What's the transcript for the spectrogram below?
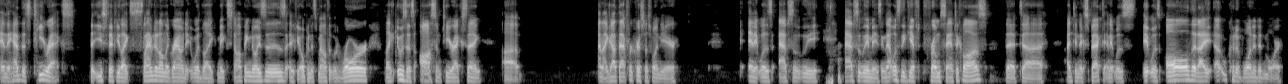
and they had this T Rex that used to, if you like slammed it on the ground, it would like make stomping noises, and if you opened its mouth, it would roar. Like it was this awesome T Rex thing. Uh, and I got that for Christmas one year. And it was absolutely, absolutely amazing. That was the gift from Santa Claus that uh, I didn't expect, and it was it was all that I uh, could have wanted and more.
